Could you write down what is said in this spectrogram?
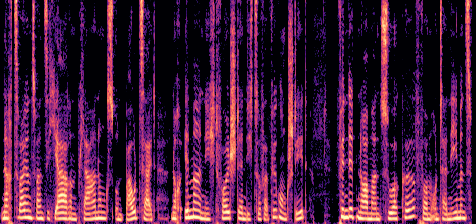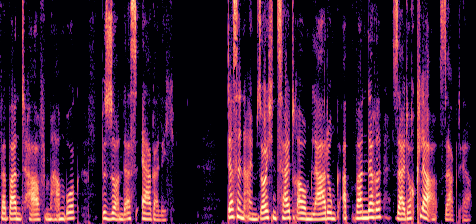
nach 22 Jahren Planungs- und Bauzeit noch immer nicht vollständig zur Verfügung steht, findet Norman Zurke vom Unternehmensverband Hafen Hamburg besonders ärgerlich. Dass in einem solchen Zeitraum Ladung abwandere, sei doch klar, sagt er.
